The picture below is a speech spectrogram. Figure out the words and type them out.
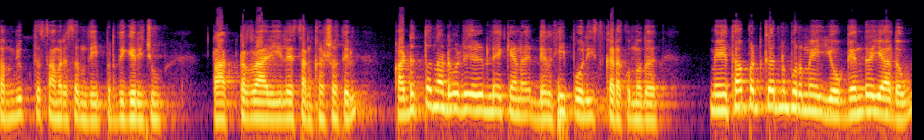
സംയുക്ത സമരസമിതി പ്രതികരിച്ചു. ട്രാക്ടർ റാലിയിലെ സംഘർഷത്തിൽ കടുത്ത നടപടികളിലേക്കാണ് ഡൽഹി പോലീസ് കടക്കുന്നത്. മേധാ പട്കറിന് പുറമെ യോഗേന്ദ്ര യാദവ്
